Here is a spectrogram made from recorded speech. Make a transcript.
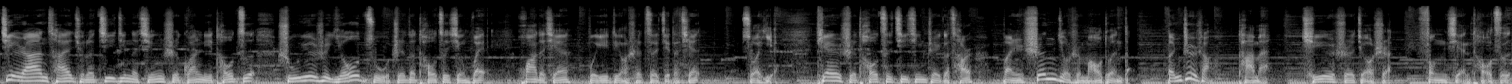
既然采取了基金的形式管理投资，属于是有组织的投资行为，花的钱不一定是自己的钱。所以，天使投资基金这个词儿本身就是矛盾的，本质上他们其实就是风险投资。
